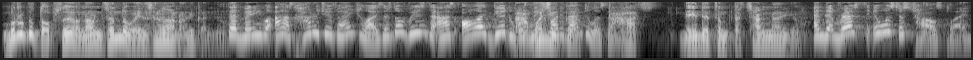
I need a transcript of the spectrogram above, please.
물을 것도 없어요. 나는 전도 왜 생각 안 하니까요. That many people ask, how did you evangelize? There's no reason to ask. All I did was think 나머지 about evangelism. 다 내내 전부 다 장난이요. And the rest, it was just child's play.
